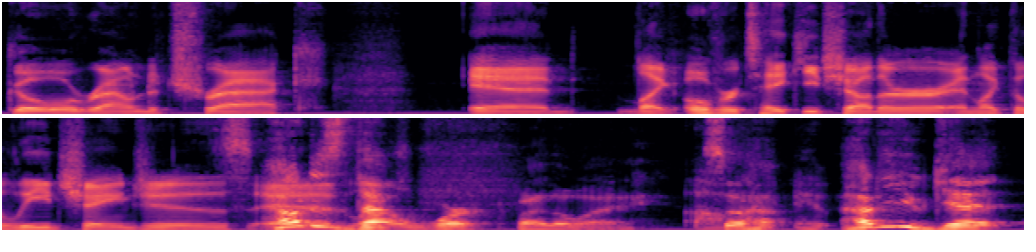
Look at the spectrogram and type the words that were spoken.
go around a track and like overtake each other and like the lead changes. How does like, that work, by the way? So Oh my- how, it- how do you get?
